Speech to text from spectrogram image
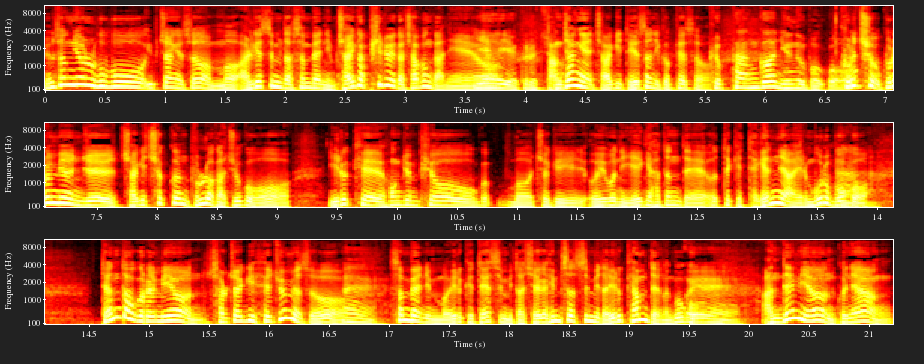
윤석열 후보 입장에서 뭐 알겠습니다 선배님 자기가 필요해가 잡은 거 아니에요. 예, 예, 그렇죠. 당장에 자기 대선이 급해서 급한 건 윤 후보고. 그렇죠. 그러면 이제 자기 측근 불러가지고 이렇게 홍준표 뭐 저기 의원이 얘기하던데 어떻게 되겠냐 이런 물어보고. 아. 된다 그러면 살짝이 해주면서 네. 선배님 뭐 이렇게 됐습니다. 제가 힘썼습니다. 이렇게 하면 되는 거고 네. 안 되면 그냥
